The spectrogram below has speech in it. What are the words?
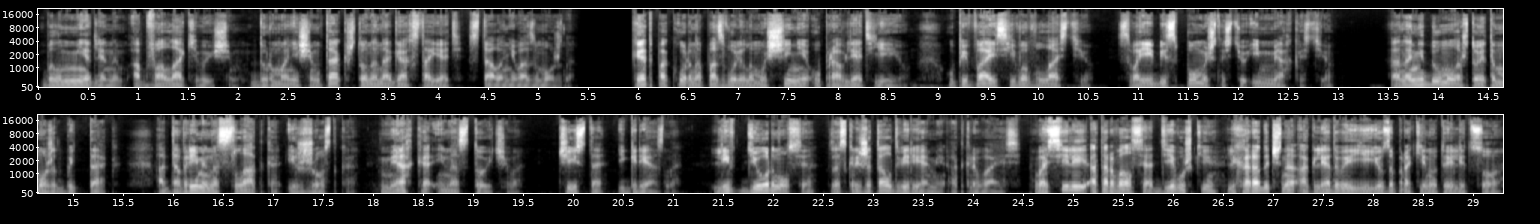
был медленным, обволакивающим, дурманящим так, что на ногах стоять стало невозможно. Кэт покорно позволила мужчине управлять ею, упиваясь его властью, своей беспомощностью и мягкостью. Она не думала, что это может быть так. Одновременно сладко и жестко, мягко и настойчиво, чисто и грязно. Лифт дернулся, заскрежетал дверями, открываясь. Василий оторвался от девушки, лихорадочно оглядывая ее запрокинутое лицо,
